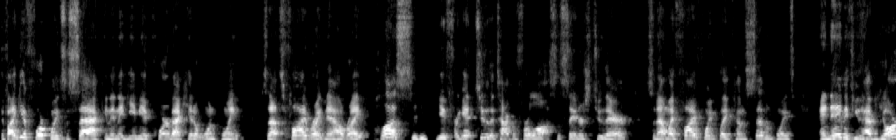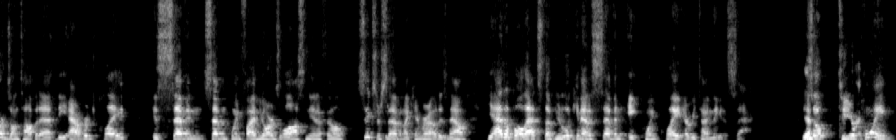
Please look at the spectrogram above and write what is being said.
if I get four points a sack and then they give me a quarterback hit at one point, so that's five right now, right? Plus, mm-hmm. you forget two, the tackle for a loss. Let's say there's two there. So now my five point play comes seven points. And then if you have yards on top of that, the average play is seven, 7.5 yards lost in the NFL, six or seven. I can't remember how it is now. You add up all that stuff, you're looking at a seven, eight point play every time they get a sack. Yeah. So to your point,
